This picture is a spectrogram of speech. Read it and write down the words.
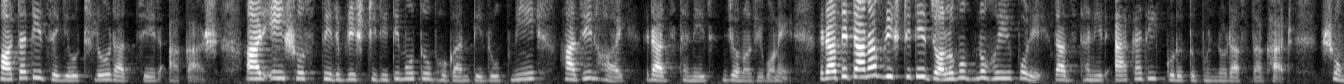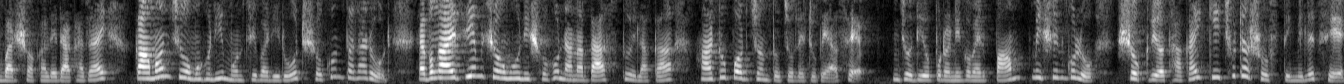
হঠাৎই জেগে উঠল রাজ্যের আকাশ। আর এই স্বস্তির বৃষ্টি রীতিমতো ভোগান্তির রূপ নিয়ে হাজির হয় রাজধানীর জনজীবনে। রাতে টানা বৃষ্টিতে জলমগ্ন হয়ে পড়ে রাজধানীর একাধিক গুরুত্বপূর্ণ রাস্তাঘাট। সোমবার সকালে দেখা যায়, কামান চৌমোহনী মন্ত্রীবাড়ি রোড, শকুন্তলা রোড এবং আইজিএম চৌমোহনী সহ নানা ব্যস্ত এলাকা হাঁটু পর্যন্ত চলে ডুবে আছে। যদিও পুর নিগমের পাম্প মেশিনগুলো সক্রিয় থাকায় কিছুটা স্বস্তি মিলেছে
